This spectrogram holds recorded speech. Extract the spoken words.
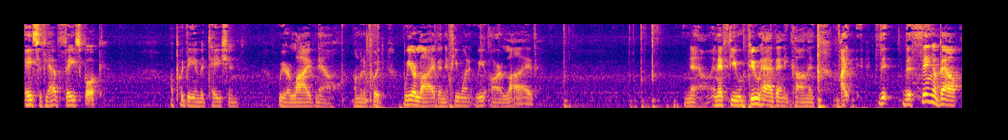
Ace, if you have Facebook, I'll put the invitation. We are live now. I'm going to put we are live, and if you want, we are live now. And if you do have any comment, I the the thing about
